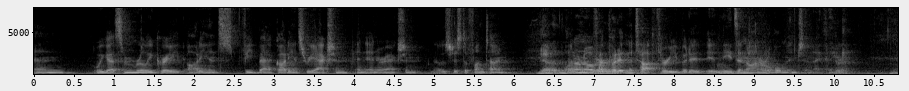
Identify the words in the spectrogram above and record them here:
and we got some really great audience feedback, audience reaction, and interaction. That was just a fun time. Yeah, I don't know if I put it in the top three, but it, it needs an honorable mention. I think. sure. Yeah.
